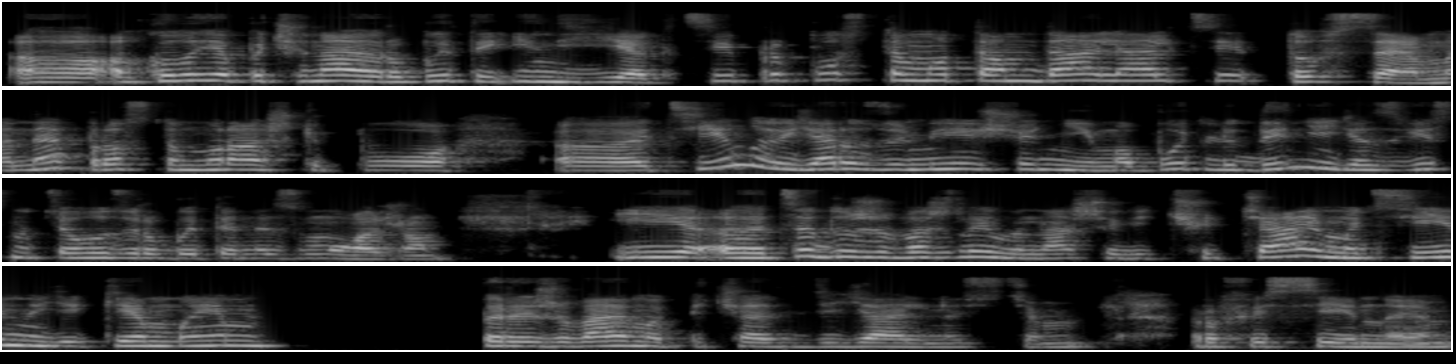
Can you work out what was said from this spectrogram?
а коли я починаю робити ін'єкції, припустимо, там да, ляльці, то все, мене просто мурашки по е, тілу, і я розумію, що ні, мабуть, людині я, звісно, цього зробити не зможу. І е, це дуже важливе наше відчуття емоційне, яке ми переживаємо під час діяльності професійної.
